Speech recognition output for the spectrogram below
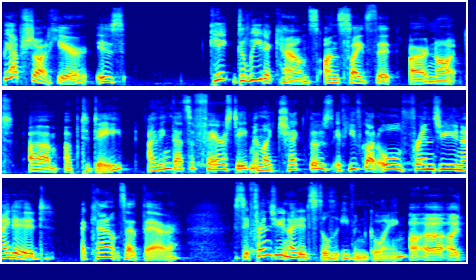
the upshot here is take, delete accounts on sites that are not um, up to date. I think that's a fair statement. Like check those if you've got old Friends Reunited accounts out there. Is it Friends Reunited still even going? Uh, I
